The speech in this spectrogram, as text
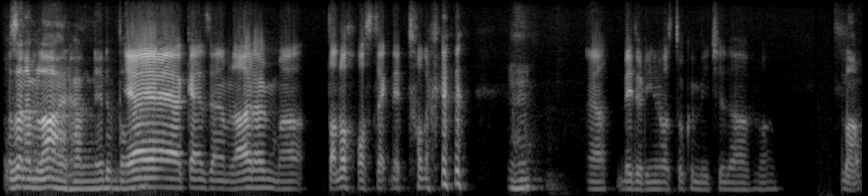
Dat is aan hem lager hangen, hè, de bal. Ja, ja, ja, ik ken zijn hem laag hangen, maar dan nog was het echt nipt, vond ik. Ja, bij Dorine was het ook een beetje daarvan. Nou,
